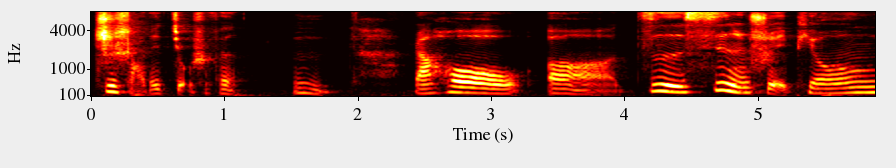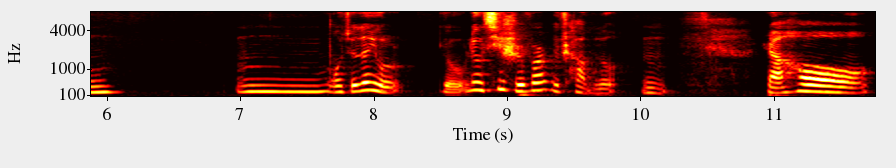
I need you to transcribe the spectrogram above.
至少得九十分，嗯，然后呃自信水平，嗯，我觉得有有六七十分就差不多，嗯，然后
